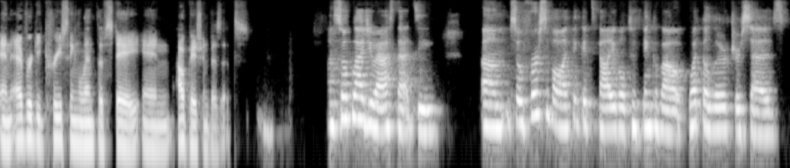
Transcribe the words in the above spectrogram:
an ever decreasing length of stay in outpatient visits? I'm so glad you asked that, Z. Um, so, first of all, I think it's valuable to think about what the literature says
